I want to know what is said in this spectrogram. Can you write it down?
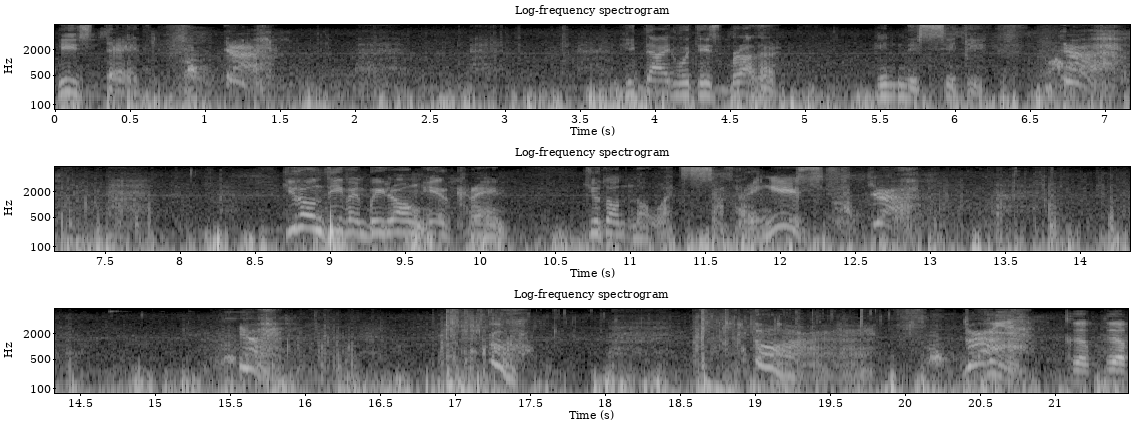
is dead. He died with his brother in this city. You don't even belong here, Crane. You don't know what suffering is. อุ้ย เกือบเกือบ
